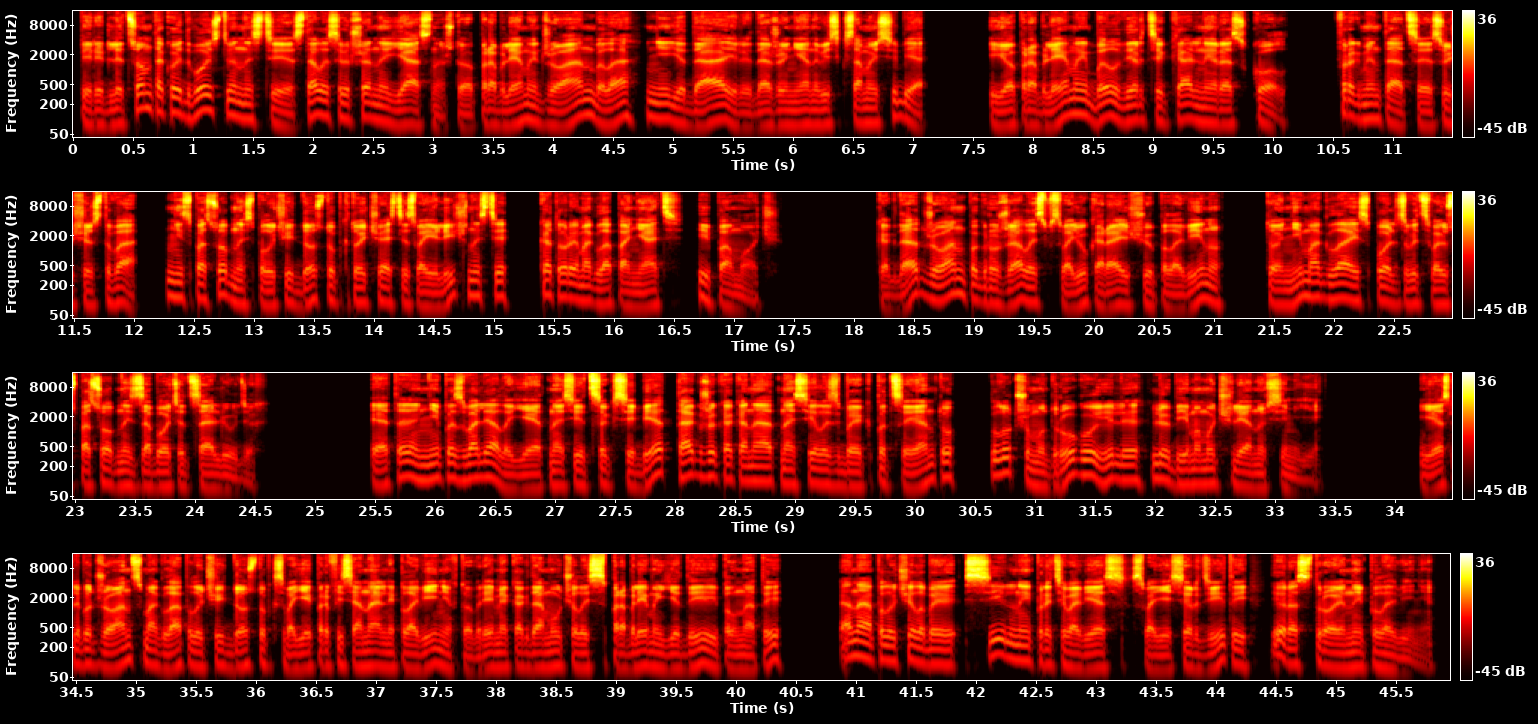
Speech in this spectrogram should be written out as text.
Перед лицом такой двойственности стало совершенно ясно, что проблемой Джоан была не еда или даже ненависть к самой себе. Ее проблемой был вертикальный раскол, фрагментация существа, неспособность получить доступ к той части своей личности, которая могла понять и помочь. Когда Джоан погружалась в свою карающую половину, то не могла использовать свою способность заботиться о людях. Это не позволяло ей относиться к себе так же, как она относилась бы к пациенту, лучшему другу или любимому члену семьи. Если бы Джоан смогла получить доступ к своей профессиональной половине в то время, когда мучилась с проблемой еды и полноты, она получила бы сильный противовес своей сердитой и расстроенной половине.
